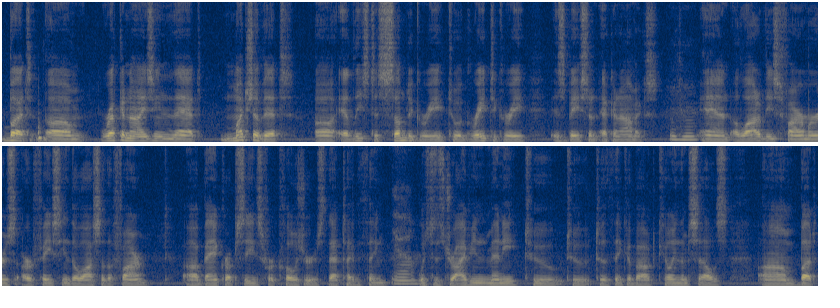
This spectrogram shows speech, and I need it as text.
but um, recognizing that much of it, uh, at least to some degree, to a great degree, is based on economics. Mm-hmm. And a lot of these farmers are facing the loss of the farm, uh, bankruptcies, foreclosures, that type of thing, yeah. which is driving many to, to, to think about killing themselves. Um, but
